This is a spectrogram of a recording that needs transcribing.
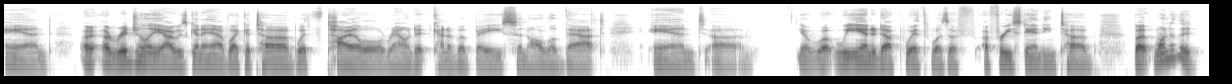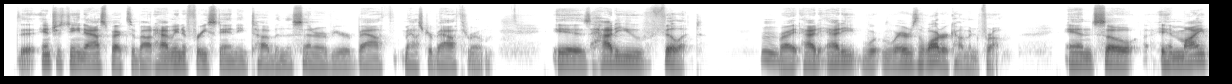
and uh, originally I was going to have like a tub with tile around it, kind of a base and all of that, and uh, you know what we ended up with was a freestanding tub. But one of the the interesting aspects about having a freestanding tub in the center of your bath master bathroom is how do you fill it Mm. right how do, how do you, wh- where's the water coming from and so in my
